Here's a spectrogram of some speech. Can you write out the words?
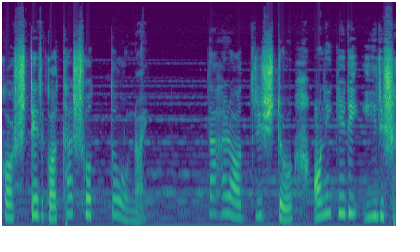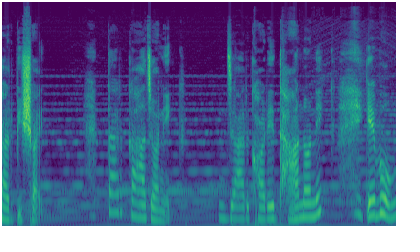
কষ্টের কথা সত্যও নয়। তাহার অদৃষ্ট অনেকেরই ঈর্ষার বিষয়। তার কাজ অনেক। যার ঘরে ধান অনেক এবং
